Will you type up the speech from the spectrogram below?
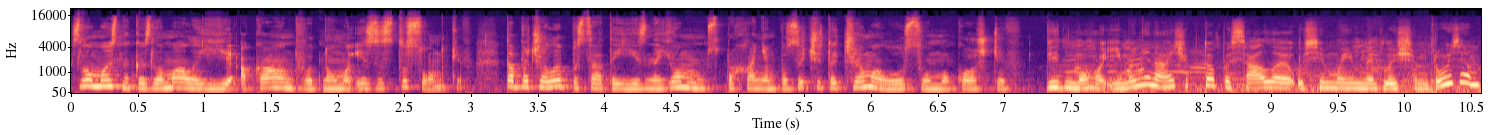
Зломисники зламали її акаунт в одному із застосунків та почали писати її знайомим з проханням позичити чималу суму коштів. Від мого імені, начебто, писали усім моїм найближчим друзям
